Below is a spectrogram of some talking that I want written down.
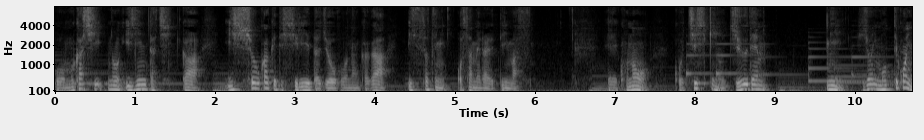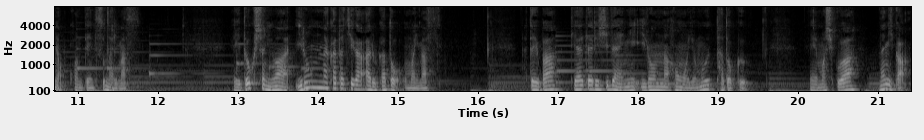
こう昔の偉人たちが一生かけて知り得た情報なんかが一冊に収められています。えー、このこう知識の充電に非常にもってこいのコンテンツとなります、えー、読書にはいろんな形があるかと思います。例えば手当たり次第にいろんな本を読む多読、えー、もしくは何か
